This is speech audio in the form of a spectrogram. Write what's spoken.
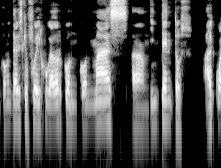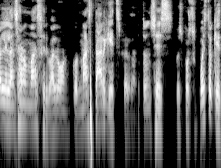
comentar es que fue el jugador con, con más um, intentos al cual le lanzaron más el balón, con más targets, perdón. Entonces, pues por supuesto que,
